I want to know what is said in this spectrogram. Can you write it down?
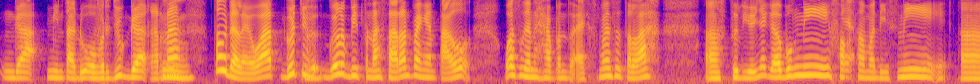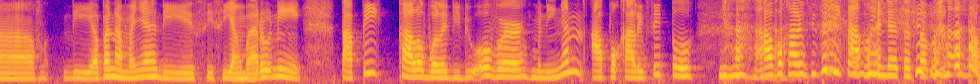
nggak minta do over juga karena Hmm. tau udah lewat. Gue juga gue lebih penasaran pengen tahu what's gonna happen to X-Men setelah eh, studionya gabung nih Fox Ya. sama Disney eh, di apa namanya di sisi yang baru nih. Tapi kalau boleh di do over, mendingan Apokalips itu. Apokalips itu dikasih Amanda tetap. tetap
